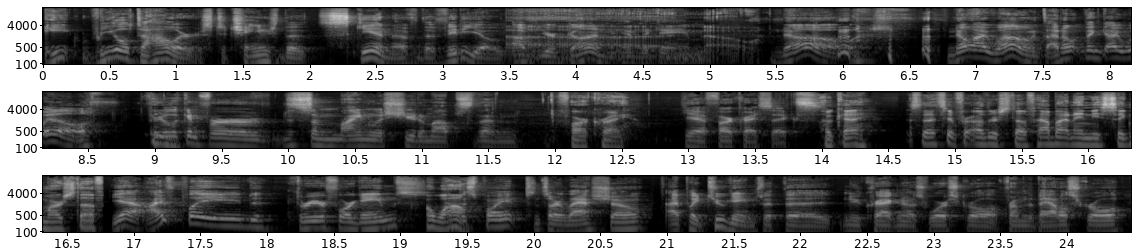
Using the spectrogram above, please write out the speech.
eight real dollars to change the skin of the video of your gun in the uh, game. No. No, no, I won't. I don't think I will. If you're looking for just some mindless shoot 'em ups, then Far Cry. yeah, Far Cry Six. Okay. So that's it for other stuff. How about any Sigmar stuff? Yeah, I've played three or four games Oh, wow. at this point since our last show. I played two games with the new Kragnos War Scroll from the Battle Scroll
